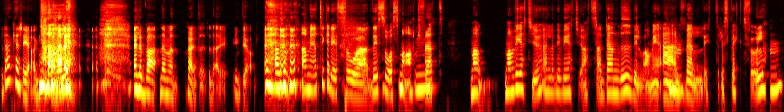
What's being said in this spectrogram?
det där kanske är jag. Liksom, eller, eller bara, nej men skärp dig, det där är inte jag. Alltså, ja, men jag tycker det är så, det är så smart för Mm. att man, man vet ju, eller vi vet ju att så här, den vi vill vara med är Mm. väldigt respektfull. Mm.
